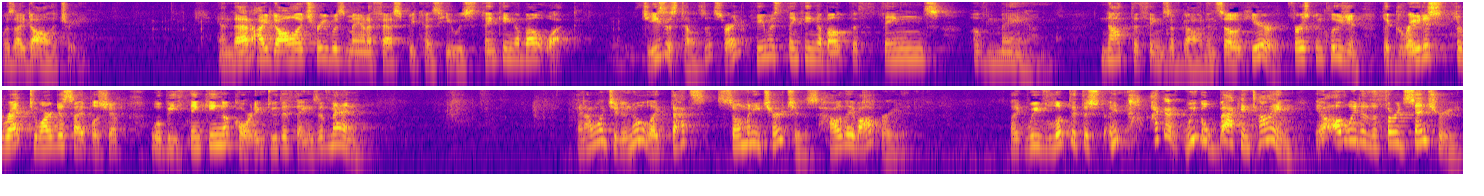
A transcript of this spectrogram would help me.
was idolatry. And that idolatry was manifest because he was thinking about what? Jesus tells us, right? He was thinking about the things of man, not the things of God. And so, here, first conclusion the greatest threat to our discipleship will be thinking according to the things of men. And I want you to know, like, that's so many churches, how they've operated. Like, we've looked at this, I got, we go back in time, you know, all the way to the third century.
